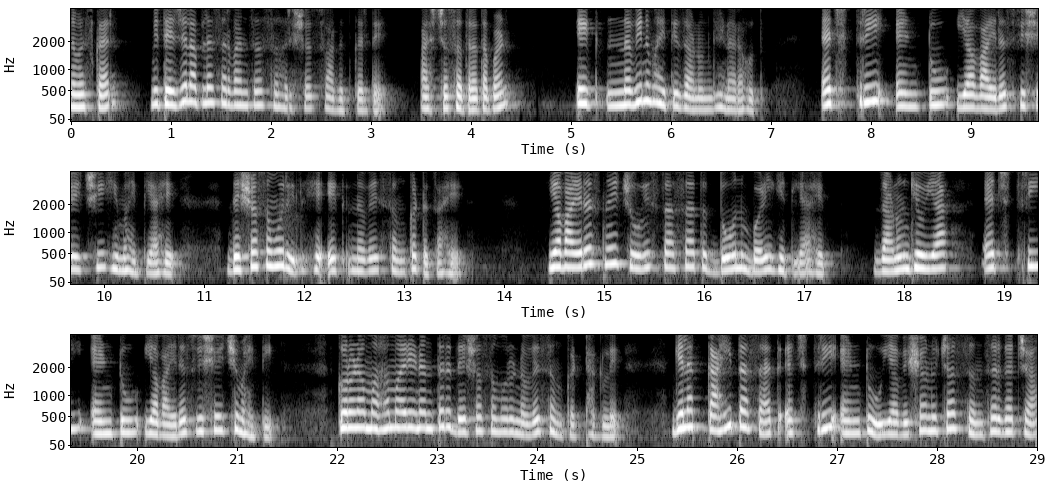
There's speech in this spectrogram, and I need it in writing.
नमस्कार मी तेजल आपल्या सर्वांचं सहर्ष स्वागत करते. आजच्या सत्रात आपण एक नवीन माहिती जाणून घेणार आहोत. एच थ्री एन टू या व्हायरसविषयीची ही माहिती आहे. देशासमोरील हे एक नवे संकटच आहे. या व्हायरसने चोवीस तासात दोन बळी घेतले आहेत. जाणून घेऊया एच थ्री एन टू या व्हायरसविषयीची माहिती. कोरोना महामारीनंतर देशासमोर नवे संकट ठाकले. गेल्या काही तासात एच थ्री एन टू या विषाणूच्या संसर्गाच्या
